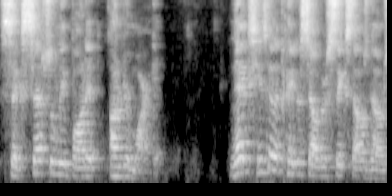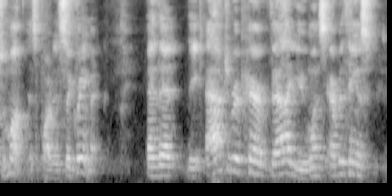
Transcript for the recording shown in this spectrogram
successfully bought it under market. Next, he's going to pay the seller $6,000 a month as part of this agreement. And then the after repair value, once everything is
